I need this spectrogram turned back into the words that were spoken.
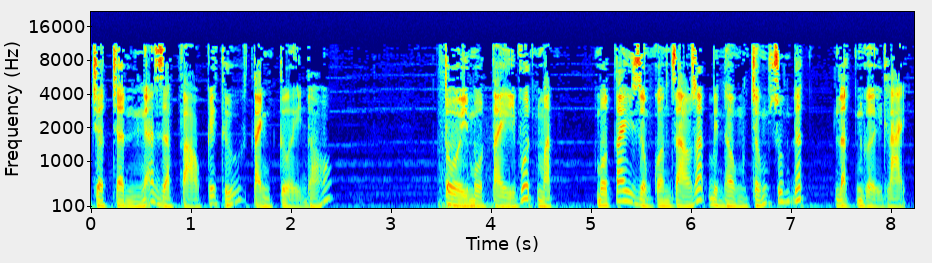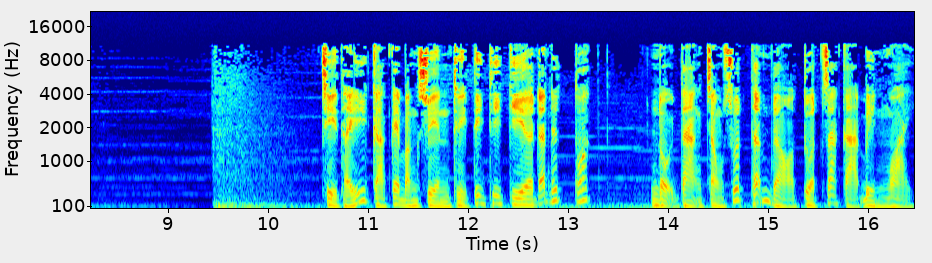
trượt chân ngã dập vào cái thứ tanh tưởi đó. Tôi một tay vuốt mặt, một tay dùng con dao rát bên hông chống xuống đất, lật người lại. Chỉ thấy cả cái băng xuyên thủy tinh thi kia đã nứt toác, nội tạng trong suốt thẫm đỏ tuột ra cả bên ngoài.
